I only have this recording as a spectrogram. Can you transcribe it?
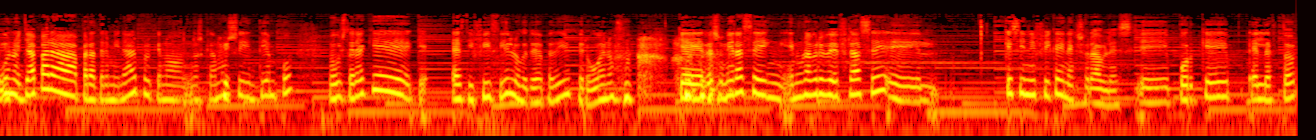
bueno, ya para, para terminar, porque no, nos quedamos sin tiempo, me gustaría que, es difícil lo que te voy a pedir, pero bueno, que resumieras en, en una breve frase qué significa inexorables, eh, por qué el lector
